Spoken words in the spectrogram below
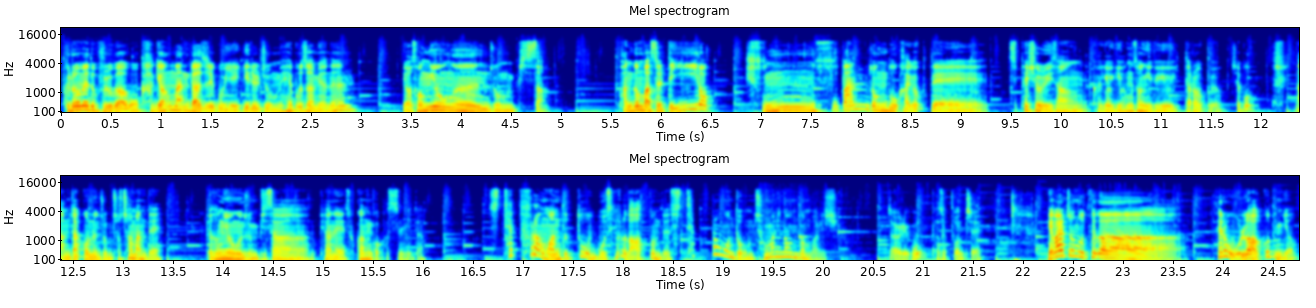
그럼에도 불구하고 가격만 가지고 얘기를 좀 해보자면은 여성용은 좀 비싸. 방금 봤을 때 1억 중후반 정도 가격대 스페셜 의상 가격이 형성이 되어 있더라고요. 제법 남자 거는 좀 처참한데 여성용은 좀 비싼 편에 속하는 것 같습니다. 스태프랑 완드 또 뭐 새로 나왔던데 스태프랑 완드 엄청 많이 나온단 말이지. 자 그리고 다섯 번째 개발자 노트가 새로 올라왔거든요.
